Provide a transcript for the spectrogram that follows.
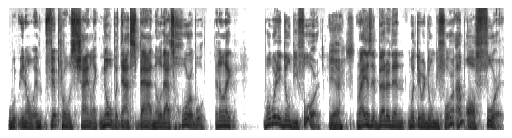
you know, and Fit Pro is shining like, no, but that's bad. No, that's horrible. And I'm like, what were they doing before? yeah, Right? Is it better than what they were doing before? I'm all for it.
